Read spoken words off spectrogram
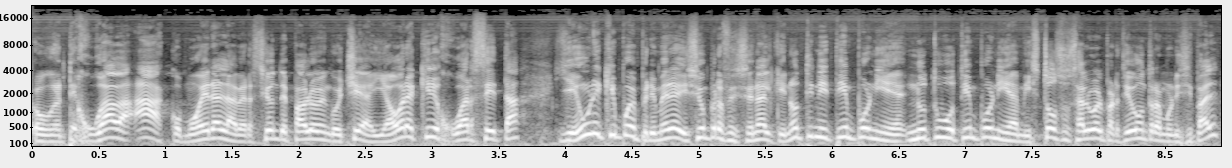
o te jugaba A, como era la versión de Pablo Bengochea, y ahora quiere jugar Z, y en un equipo de primera división profesional que no tiene tiempo ni no tuvo tiempo ni amistoso, salvo el partido contra Municipal,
